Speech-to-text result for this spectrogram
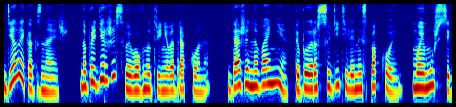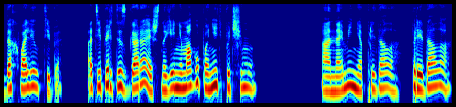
Делай, как знаешь, но придержи своего внутреннего дракона. Даже на войне ты был рассудителен и спокоен. Мой муж всегда хвалил тебя. А теперь ты сгораешь, но я не могу понять, почему». Она меня предала. Предала.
